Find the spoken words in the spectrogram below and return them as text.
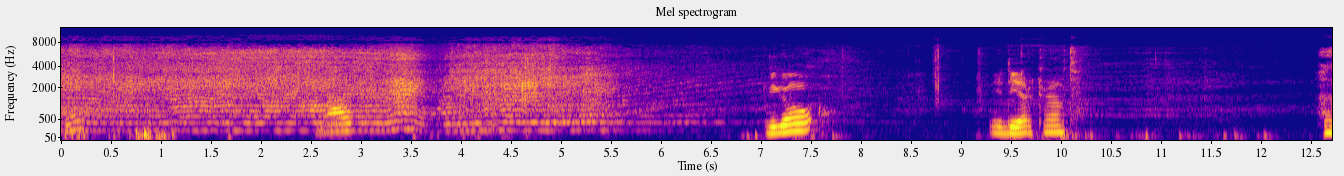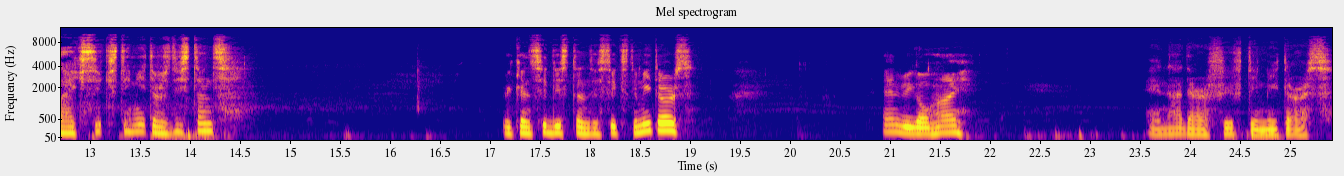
okay now we go. With the aircraft. Like 60 meters distance. We can see distance is 60 meters. And we go high. Another 50 meters.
